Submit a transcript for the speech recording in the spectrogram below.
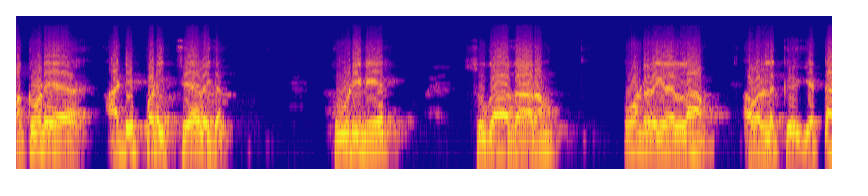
மக்களுடைய அடிப்படை தேவைகள் குடிநீர் சுகாதாரம் போன்றவைகள் எல்லாம் அவர்களுக்கு எட்டா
